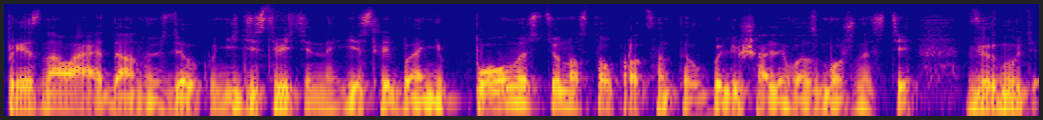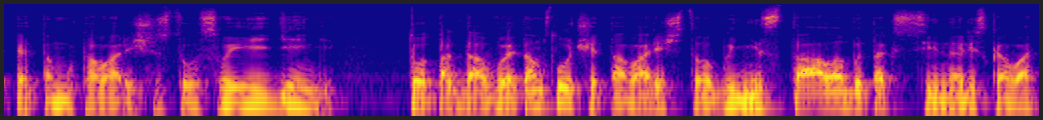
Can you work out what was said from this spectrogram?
признавая данную сделку недействительной, если бы они полностью на 100% бы лишали возможности вернуть этому товариществу свои деньги, то тогда в этом случае товарищество бы не стало бы так сильно рисковать.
